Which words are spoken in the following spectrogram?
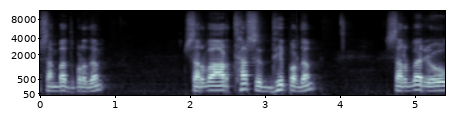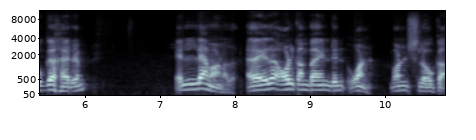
സമ്പത്പ്രദം സർവാർത്ഥ സിദ്ധിപ്രദം സർവരോഗഹരം എല്ലാമാണത്. അതായത് all combined in one one shloka.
